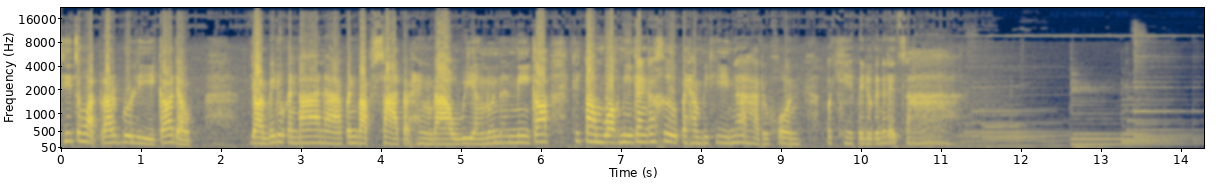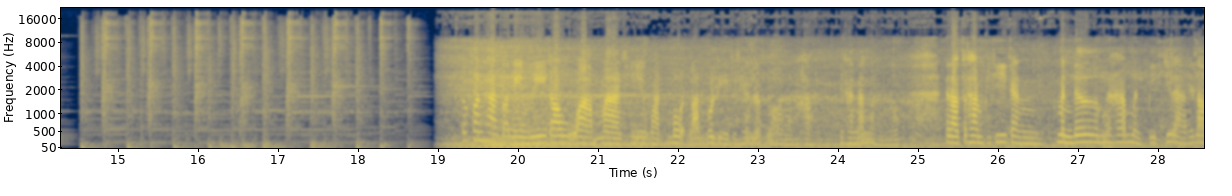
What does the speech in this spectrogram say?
ที่จังหวัดราชบุรีก็เดี๋ยวย้อนไปดูกันได้นะ เป็นแบบศาสตร์แบบแห่งราวเวียงนู่นนั่นนี่ก็ที่ตามวอกนี้กันก็คือไปทำพิธีน่าค่ะทุกคน โอเค ไปดูกันได้เลยจ้า คนค่ะตอนนี้วีก็วาบมาที่วัดโบสถ์ราชบุรีที่เรียบร้อยแล้วนะคะที่ทางด้านหลังเนาะแต่เราจะทำพิธีกันเหมือนเดิมนะคะ เหมือนปีที่แล้วที่เรา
